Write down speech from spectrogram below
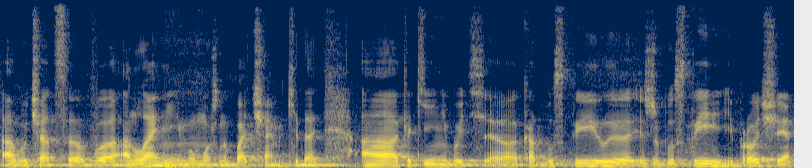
обучаться в онлайне, ему можно батчами кидать. А какие-нибудь э, кат-бусты, ежебусты и прочие,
